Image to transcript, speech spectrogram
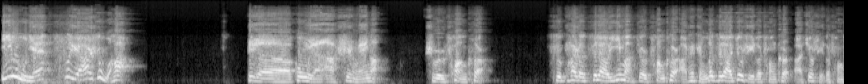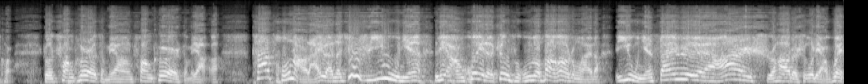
一五年四月二十五号，这个公务员啊，市场联考是不是创客？是他的资料一嘛，就是创客啊，他整个资料就是一个创客啊，就是一个创客。说创客怎么样？创客怎么样啊？他从哪儿来源呢？就是一五年两会的政府工作报告中来的。一五年三月二十号的时候两会，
